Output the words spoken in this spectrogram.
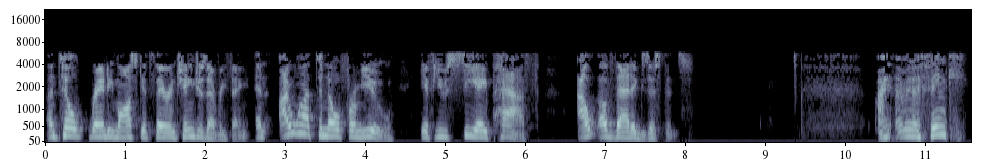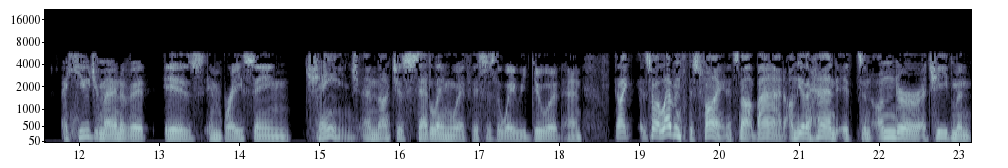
until Randy Moss gets there and changes everything. And I want to know from you if you see a path out of that existence. I, I mean, I think a huge amount of it is embracing change and not just settling with this is the way we do it and like so 11th is fine it's not bad. On the other hand it's an underachievement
